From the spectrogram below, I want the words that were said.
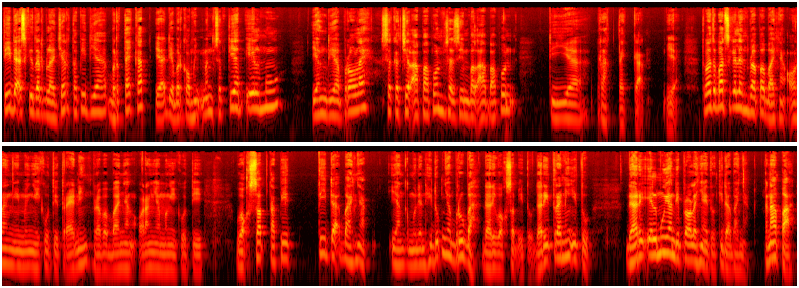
tidak sekedar belajar, tapi dia bertekad, ya, dia berkomitmen setiap ilmu yang dia peroleh sekecil apa pun, sesimpel apa pun dia praktekkan. Ya, teman-teman sekalian berapa banyak orang yang mengikuti training, berapa banyak orang yang mengikuti workshop, tapi tidak banyak yang kemudian hidupnya berubah dari workshop itu, dari training itu, dari ilmu yang diperolehnya itu tidak banyak. Kenapa?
